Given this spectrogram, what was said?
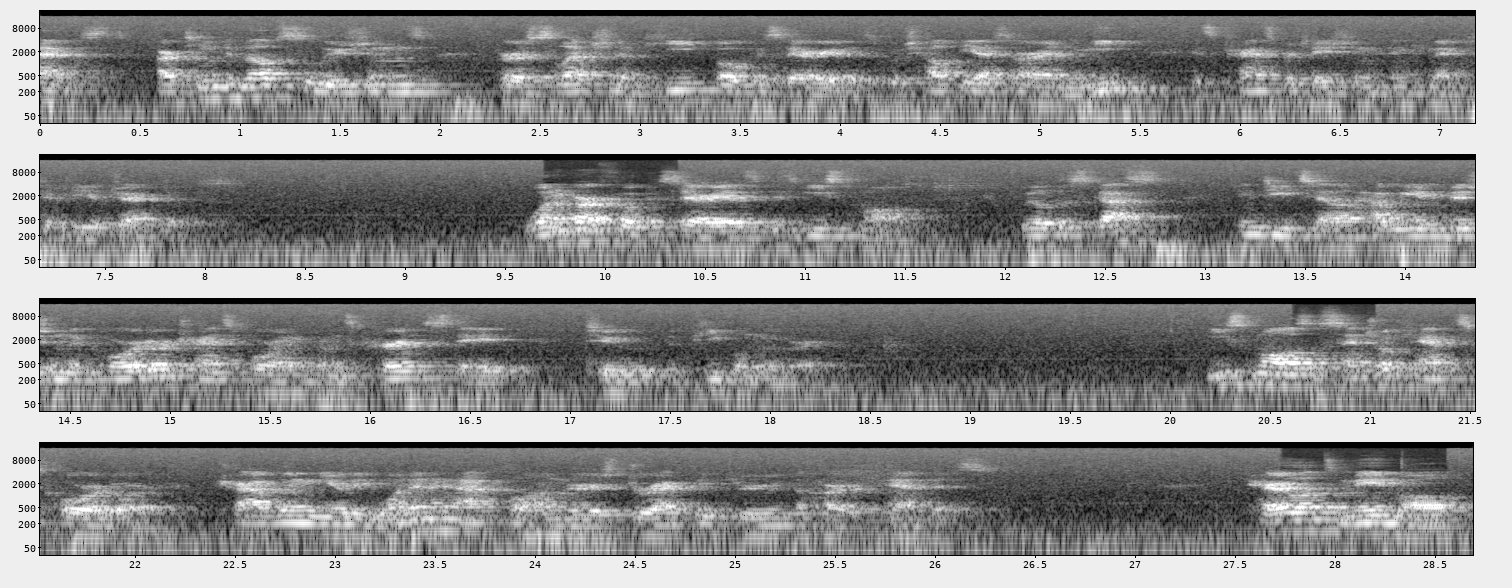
Next, our team developed solutions for a selection of key focus areas which help the SRN meet its transportation and connectivity objectives. One of our focus areas is East Mall. We'll discuss in detail how we envision the corridor transforming from its current state to the people mover. East Mall is a central campus corridor traveling nearly one and a half kilometers directly through the heart of campus. Parallel to Main Mall,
